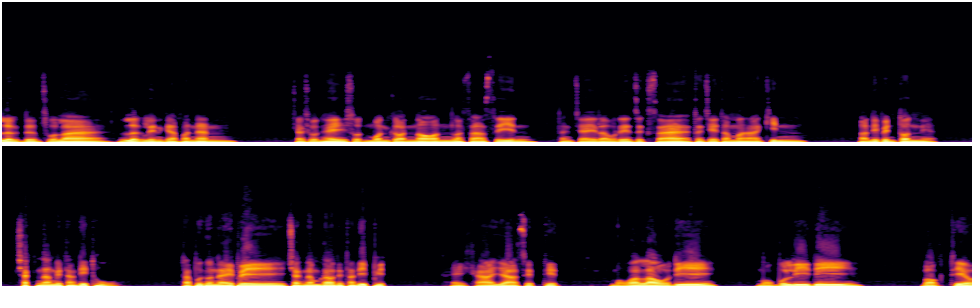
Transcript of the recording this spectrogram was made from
เลิกดื่มสุราเลิกเล่นการพนันชักชวนให้สวดมนต์ก่อนนอน รักษาศีล ตั้งใจเล่าเรียนศึกษา ตั้งใจทำมาหากินเหล่านี้เป็นต้นเนี่ย ชักนำในทางที่ถูก ถ้าเพื่อนคนไหนไปชักนำเราในทางที่ผิด ให้ค้ายาเสพติด บอกว่าเล่าดี บอกบุหรี่ดี บอกเที่ยว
